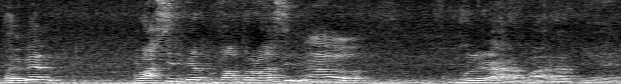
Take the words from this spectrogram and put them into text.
tapi kan wasit kan faktor wasit Ah, oh. bulan Arab Arabnya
